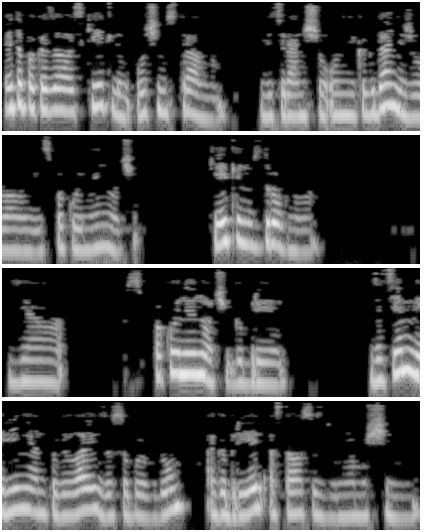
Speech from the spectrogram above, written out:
Это показалось Кейтлин очень странным, ведь раньше он никогда не желал ей спокойной ночи. Кейтлин вздрогнула. Я... Спокойной ночи, Габриэль. Затем Мириниан повела их за собой в дом, а Габриэль остался с двумя мужчинами.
